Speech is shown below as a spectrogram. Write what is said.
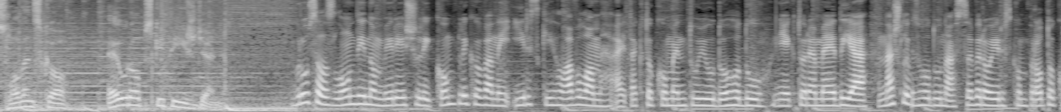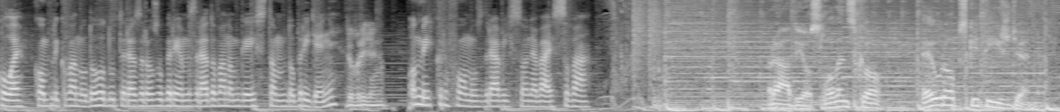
Slovensko, Európsky týždeň. Brusel s Londýnom vyriešili komplikovaný írsky hlavolom. Aj takto komentujú dohodu niektoré médiá. Našli zhodu na severoírskom protokole. Komplikovanú dohodu teraz rozoberiem s Radovanom Gejstom. Dobrý deň. Dobrý deň. Od mikrofónu zdraví Sonja Vajsová. Rádio Slovensko, Európsky týždeň.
